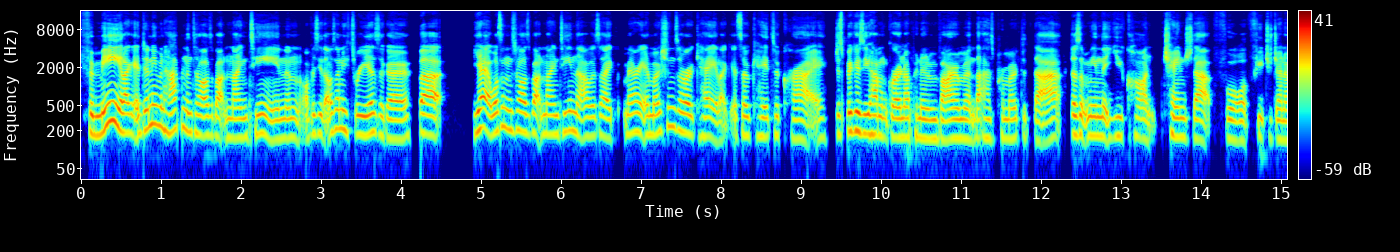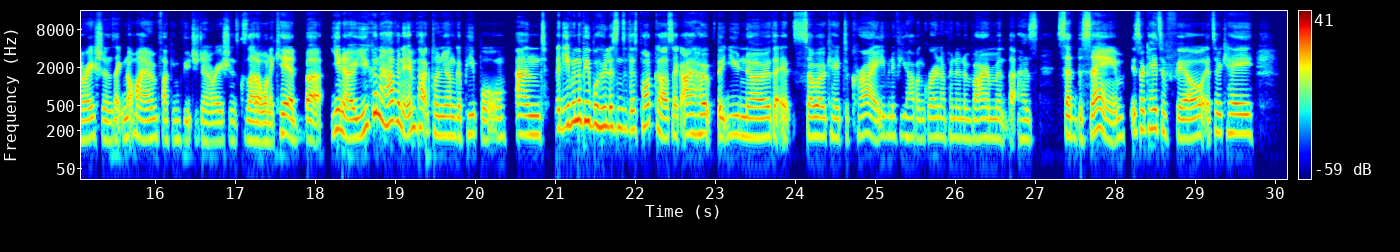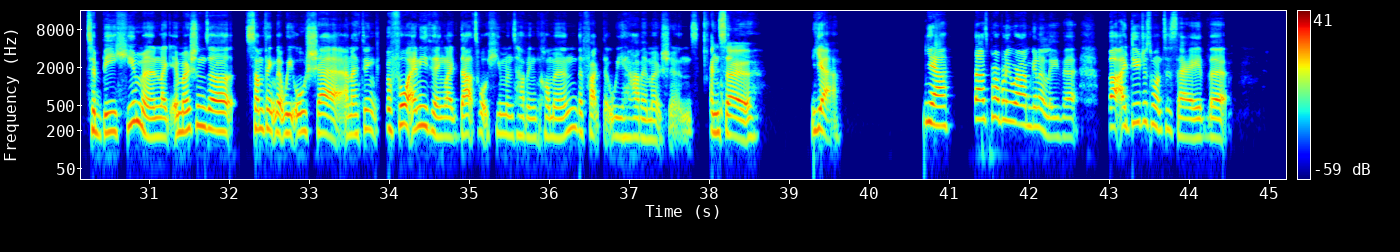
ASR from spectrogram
for me, like it didn't even happen until I was about 19. And obviously that was only three years ago. But yeah, it wasn't until I was about 19 that I was like, Mary, emotions are okay. Like, it's okay to cry. Just because you haven't grown up in an environment that has promoted that doesn't mean that you can't change that for future generations. Like, not my own fucking future generations because I don't want a kid, but you know, you can have an impact on younger people. And like, even the people who listen to this podcast, like, I hope that you know that it's so okay to cry, even if you haven't grown up in an environment that has said the same. It's okay to feel, it's okay to be human. Like emotions are something that we all share. And I think before anything, like that's what humans have in common the fact that we have emotions. And so, yeah, yeah, that's probably where I'm going to leave it. But I do just want to say that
